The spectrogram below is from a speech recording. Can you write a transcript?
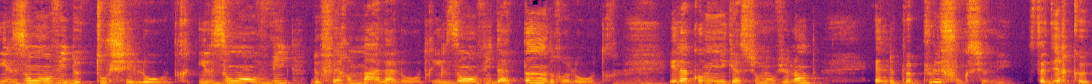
Ils ont envie de toucher l'autre, ils ont envie de faire mal à l'autre, ils ont envie d'atteindre l'autre. Hmm. Et la communication non violente, elle ne peut plus fonctionner. C'est-à-dire que,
